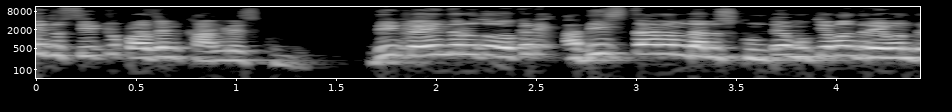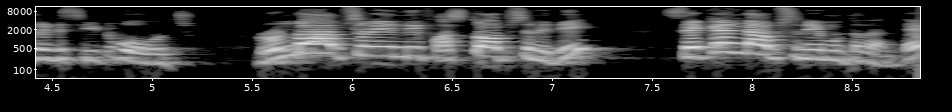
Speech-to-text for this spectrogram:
ఐదు సీట్లు ప్రజెంట్ కాంగ్రెస్కి ఉంది దీంట్లో ఏం జరుగుతుంది ఒకటి అధిష్టానం తలుసుకుంటే ముఖ్యమంత్రి రేవంత్ రెడ్డి సీటు పోవచ్చు. రెండో ఆప్షన్ ఏంది? ఫస్ట్ ఆప్షన్ ఇది. సెకండ్ ఆప్షన్ ఏముంటుందంటే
